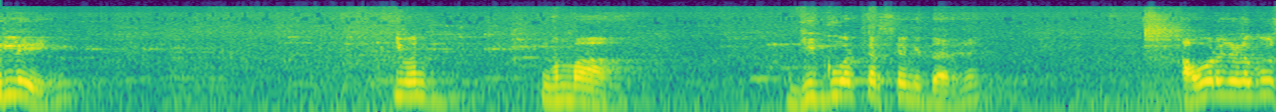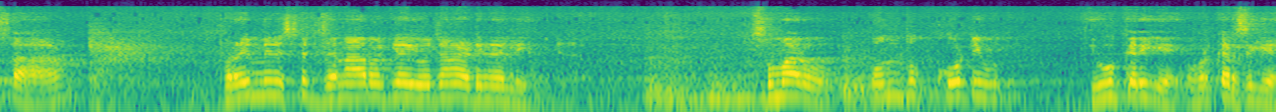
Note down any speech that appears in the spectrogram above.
ಇಲ್ಲಿ ಈವನ್ ನಮ್ಮ ಗಿಗ್ ವರ್ಕರ್ಸ್ ಏನಿದ್ದಾರೆ, ಅವರುಗಳಿಗೂ ಸಹ ಪ್ರೈಮ್ ಮಿನಿಸ್ಟರ್ ಜನ ಆರೋಗ್ಯ ಯೋಜನಾ ಅಡಿನಲ್ಲಿ ಸುಮಾರು ಒಂದು ಕೋಟಿ ಯುವಕರಿಗೆ ವರ್ಕರ್ಸ್ಗೆ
